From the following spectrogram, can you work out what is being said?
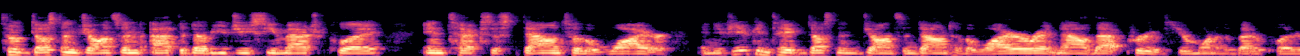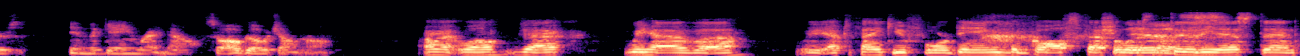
took Dustin Johnson at the WGC match play in Texas down to the wire. And if you can take Dustin Johnson down to the wire right now, that proves you're one of the better players in the game right now. So I'll go with Jon Rahm. All right, well, Jack, we have uh, we have to thank you for being the golf specialist Yes. enthusiast, and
